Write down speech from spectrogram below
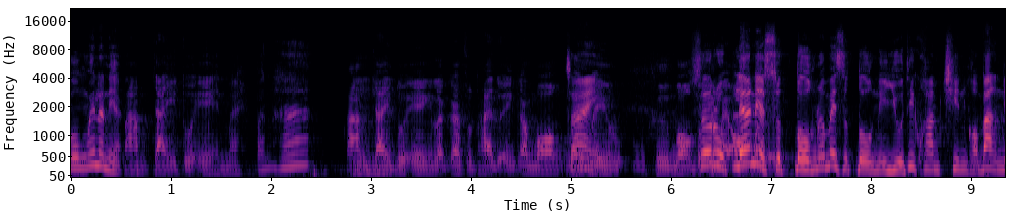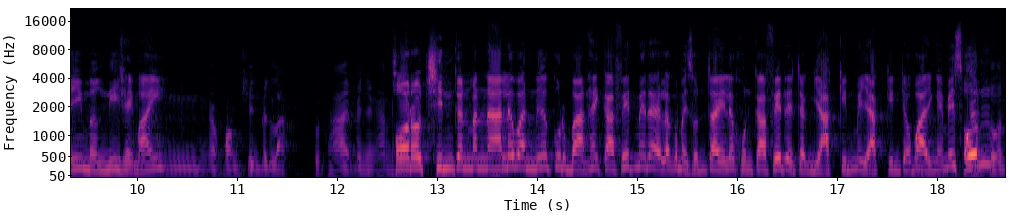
งงไหมล่ะเนี่ย ตามใจตัวเองเห็นไหมปัญหา ตามใจตัวเองแล้วก็สุดท้ายตัวเองก็มองใช่ไม่ไม่รู้คือมองตัวเองสรุปไม่ออกแล้วเนี่ยาตัวองสุดโต่งหรือไม่สุดโต่งเนี่ยอยู่ที่ความชินของบ้างนี้เมืองนี้ใช่ไหมอืมเอาความชินเป็นหลักสุดท้ายเป็นอย่างนั้น พอเราชินกันมานานแล้วว่าเนื้อกุรบานให้กาเฟตไม่ได้เราก็ไม่สนใจแล้วคนกาเฟตเนี่ยจะอยากกินไม่อยากกินจะว่ายังไงไม่สนไม่สน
